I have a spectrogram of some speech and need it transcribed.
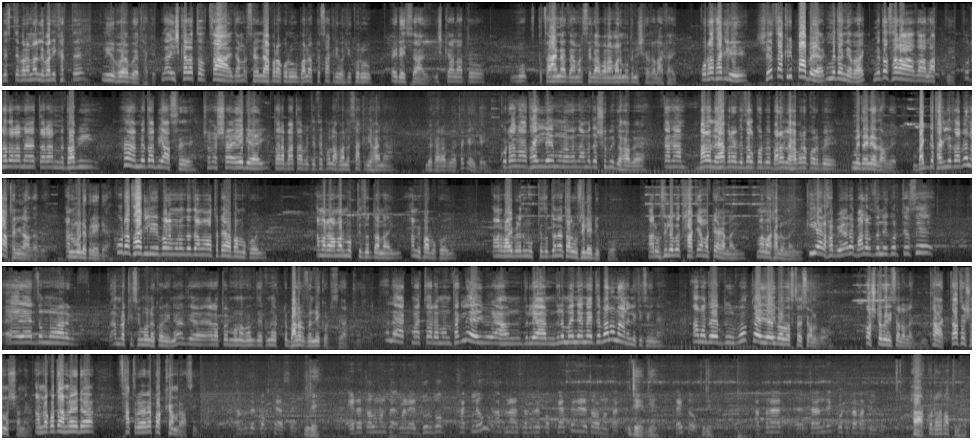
বেচতে পারে না, লেবারি খাটতে নির্ভয়ে বয়ে থাকে। না ইস্কালা তো চায় যে আমার ছেলে লেখাপড়া করুক, ভালো একটা চাকরি বাকরি করুক এইটাই চাই ইস্কালা তো চায় না যে আমার ছেলে আবার আমার মতন ইস্কা চালা খায়। কোঠা থাকলে সে চাকরি পাবে মেধা নিয়ে দেয় মেধা ছাড়া যা লাভ কি? কোঠা যারা নেয় তারা মেধাবী হ্যাঁ মেধাবী আছে। সমস্যা এইটাই, তারা বাতা বেঁচেতে পোলাফানে চাকরি হয় না, বেকার বয়ে থাকে, এইটাই। কোটা না থাকলে মনে করেন আমাদের সুবিধা হবে। কারণ ভালো লেখাপড়া রেজাল্ট করবে, ভালো লেখাপড়া করবে মেধাই নিয়ে যাবে। ভাগ্য থাকলে যাবে, না থাকলে না যাবে। আমি মনে করি এটা। কোটা থাকলে পরে মনে হয় আমি অত টাকা পাবো কই? আমার আমার মুক্তিযোদ্ধা নাই, আমি পাবো কই? আমার ভাই বেড়াতে মুক্তিযোদ্ধা নাই, তার উচিলে ঢুকবো আর উচিলে থাকে, আমার টাকা নাই, মামা খালো নাই। কি আর হবে? আরে ভালোর জন্য করতেছে। এর- জন্য আর আমরা কিছু মনে করি না যে এরা তো মনে করেন যে কোনো একটা ভালোর জন্যই করছে আর কি। মানে এক মাস চলে মন থাকলে এই এখন দিলে দিলে মাইনে নাইতে ভালো, না আনলে কিছুই না আমাদের দুর্ভোগ এই ব্যবস্থায় চলবো। কষ্ট করে চলা লাগবে। থাক তাতে সমস্যা নেই। আমরা কোথায় আমরা এটা ছাত্ররা পক্ষে আমরা আছি। ছাত্রদের পক্ষে আছে? জি। এটা চলমান মানে দুর্ভোগ থাকলেও আপনারা ছাত্রদের পক্ষে আছেন এটা চলমান থাকবে? জি জি। তাই তো? জি। আপনারা চান যে কোটাটা বাতিল হোক? হ্যাঁ কোটাটা বাতিল হোক।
